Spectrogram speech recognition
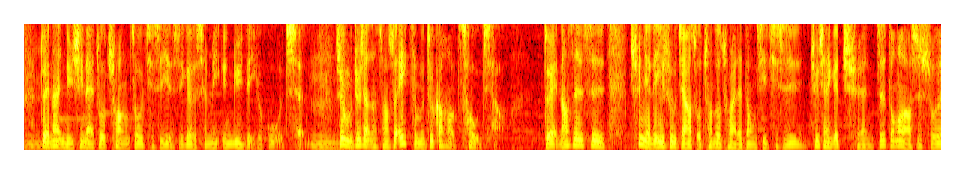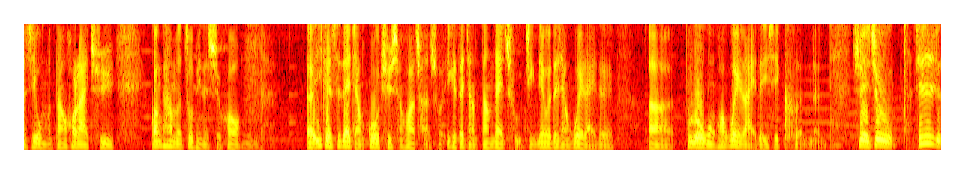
嗯对，那女性来做创作，其实也是一个生命孕育的一个过程。嗯所以我们就想想说，哎，怎么就刚好凑巧？对，然后甚至是去年的艺术家所创作出来的东西，其实就像一个圈。这是东东老师说的。其实我们当后来去观看他们的作品的时候，嗯呃，一个是在讲过去神话传说，一个在讲当代处境，另外在讲未来的呃部落文化未来的一些可能。所以就其实，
